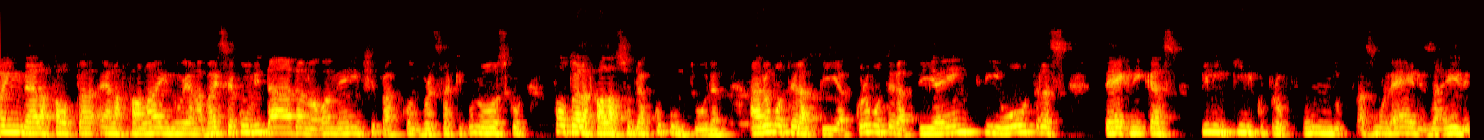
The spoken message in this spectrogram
ainda ela, falta, ela falar, e ela vai ser convidada novamente para conversar aqui conosco faltou ela falar sobre acupuntura, aromoterapia, cromoterapia, entre outras técnicas, peeling químico profundo, as mulheres aí,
